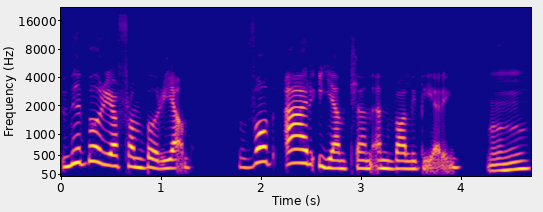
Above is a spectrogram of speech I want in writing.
vi börjar från början. Vad är egentligen en validering? Mm.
